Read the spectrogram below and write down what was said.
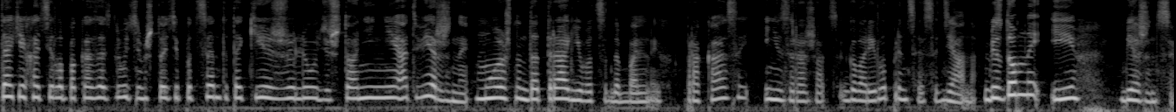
Так я хотела показать людям, что эти пациенты такие же люди, что они не отвержены. Можно дотрагиваться до больных, проказы и не заражаться, говорила принцесса Диана. Бездомный и беженцы.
